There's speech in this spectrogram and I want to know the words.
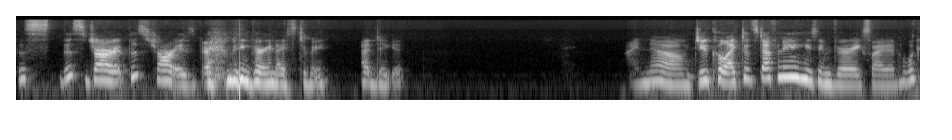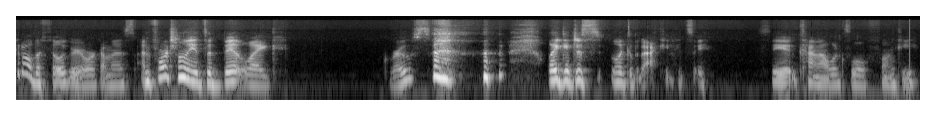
This this jar this jar is very being very nice to me. I dig it. I know. Do you collect it, Stephanie? He seemed very excited. Look at all the filigree work on this. Unfortunately, it's a bit like gross. like it just look at the back, you can see. See, it kind of looks a little funky.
